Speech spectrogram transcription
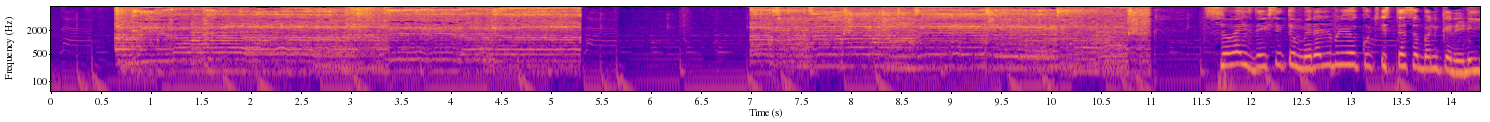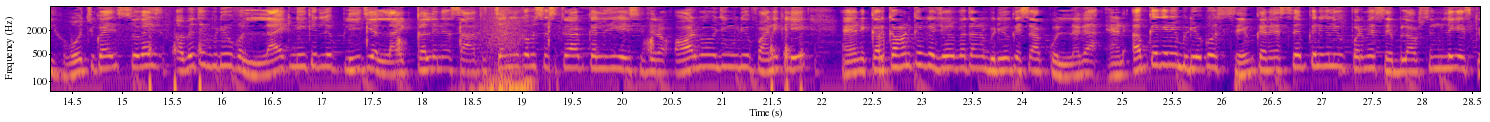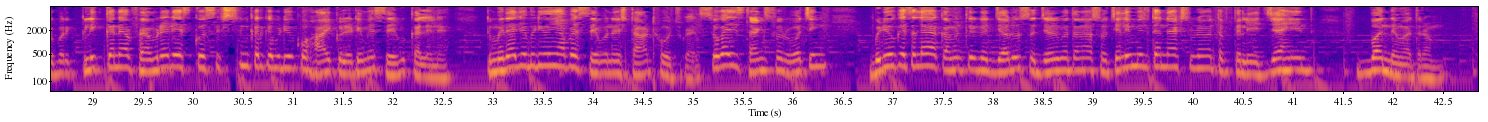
सो गाइज़ देख सकते हो, मेरा जो वीडियो कुछ इस तरह से बनकर रेडी हो चुका है। सो गाइज़ अभी तक वीडियो को लाइक नहीं कर लिए प्लीज़ या लाइक कर लेना, साथ ही चैनल को भी सब्सक्राइब कर लीजिएगा। इसी तरह और भी मुझे वीडियो पाने के लिए एंड कल कमेंट करके ज़रूर बताना वीडियो कैसे आपको लगा। एंड अब क्या करें वीडियो को सेव करना सेव करने के लिए ऊपर में सेव वाला ऑप्शन मिलेगा, इसके ऊपर क्लिक करना है। फेवरेट है, इसको सिक्सटीन करके वीडियो को हाई क्वालिटी में सेव कर लेना है। तो मेरा जो वीडियो यहाँ पे सेव होना स्टार्ट हो चुका है। So guys thanks for watching video कैसा लगा कमेंट करके ज़रूर से ज़रूर बताना। सो चलिए मिलते हैं नेक्स्ट वीडियो में। तब तक लिए जय हिंद बंदे मातरम।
